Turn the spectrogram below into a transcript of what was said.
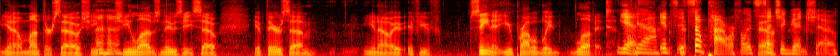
you know month or so. She she loves Newsies. So if there's um, you know, if, if you've seen it, you probably love it. Yes, Yeah. it's it's so powerful. It's Yeah. such a good show.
